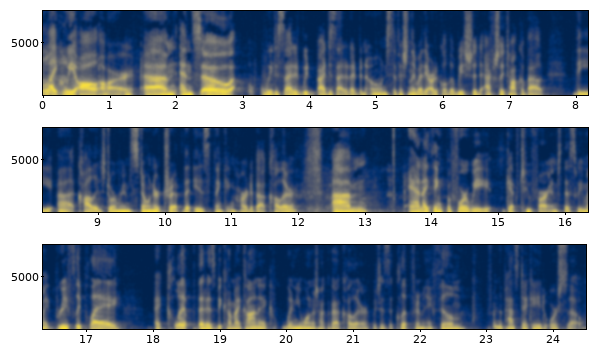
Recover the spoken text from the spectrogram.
like we all are. Um, and so we decided, we I decided I'd been owned sufficiently by the article that we should actually talk about the uh, college dorm room stoner trip that is thinking hard about color. Um, and I think before we get too far into this, we might briefly play a clip that has become iconic when you want to talk about color, which is a clip from a film from the past decade or so.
